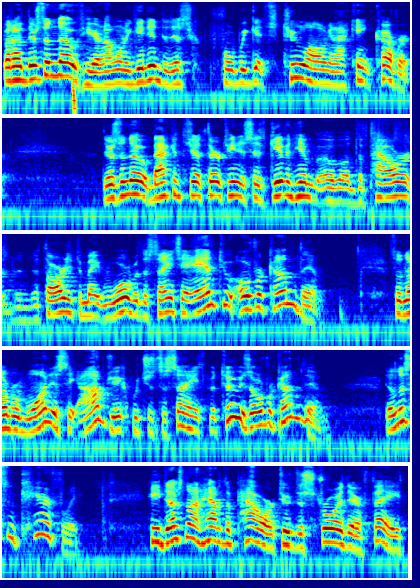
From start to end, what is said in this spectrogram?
But uh, there's a note here, and I want to get into this before we get too long, and I can't cover it. There's a note back in chapter 13. It says, "Given him uh, the power and authority to make war with the saints and to overcome them." So number one is the object, which is the saints, but two is overcome them. Now listen carefully. He does not have the power to destroy their faith.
